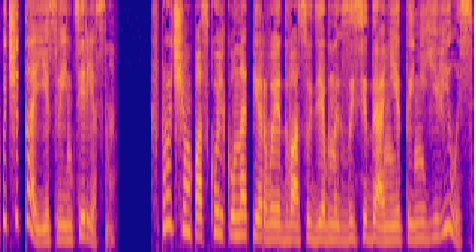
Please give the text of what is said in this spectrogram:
Почитай, если интересно. Впрочем, поскольку на первые два судебных заседания ты не явилась,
